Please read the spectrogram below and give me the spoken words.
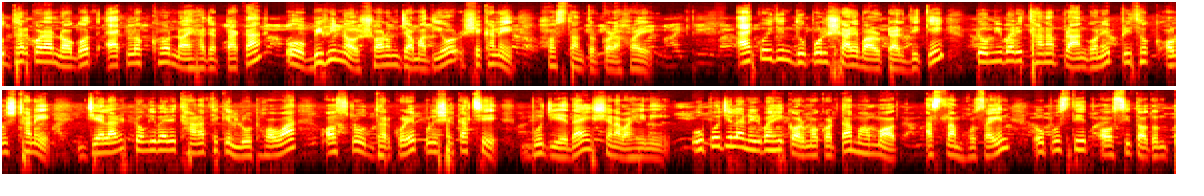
উদ্ধার করা নগদ এক লক্ষ নয় হাজার টাকা ও বিভিন্ন সরঞ্জামাদিও সেখানে হস্তান্তর করা হয়। একই দিন দুপুর সাড়ে বারোটার দিকে টঙ্গিবাড়ি থানা প্রাঙ্গণে পৃথক অনুষ্ঠানে জেলার টঙ্গিবাড়ি থানা থেকে লুট হওয়া অস্ত্র উদ্ধার করে পুলিশের কাছে বুঝিয়ে দেয় সেনাবাহিনী। উপজেলা নির্বাহী কর্মকর্তা মোহাম্মদ আসলাম হোসাইন উপস্থিত অসি তদন্ত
